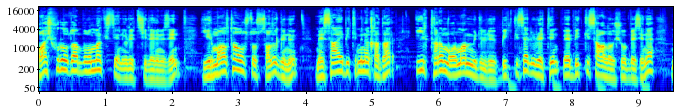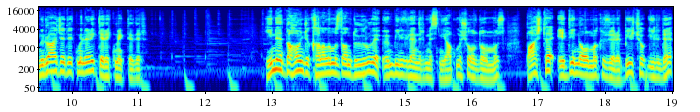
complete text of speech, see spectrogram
Başvuruda bulunmak isteyen üreticilerimizin 26 Ağustos Salı günü mesai bitimine kadar İl Tarım Orman Müdürlüğü Bitkisel Üretim ve Bitki Sağlığı Şubesine müracaat etmeleri gerekmektedir. Yine daha önce kanalımızdan duyuru ve ön bilgilendirmesini yapmış olduğumuz başta Edirne olmak üzere birçok ilde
